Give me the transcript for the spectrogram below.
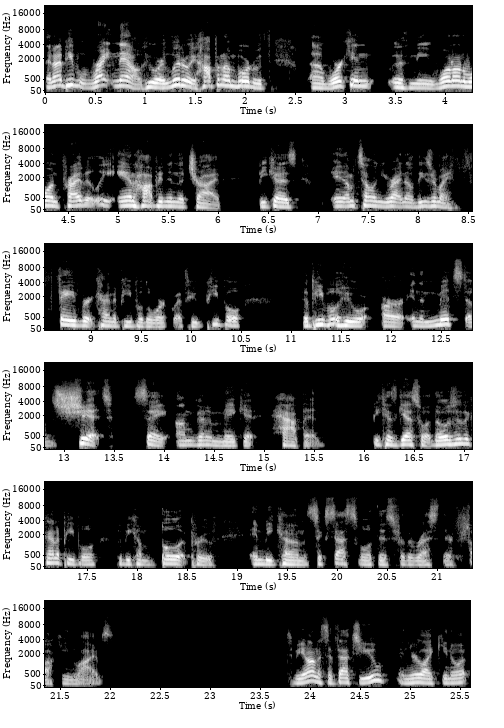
And I have people right now who are literally hopping on board with uh, working with me one on one privately and hopping in the tribe because, and I'm telling you right now, these are my favorite kind of people to work with. Who people, the people who are in the midst of shit say, I'm gonna make it happen. Because guess what? Those are the kind of people who become bulletproof and become successful at this for the rest of their fucking lives to be honest, if that's you and you're like, you know what,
